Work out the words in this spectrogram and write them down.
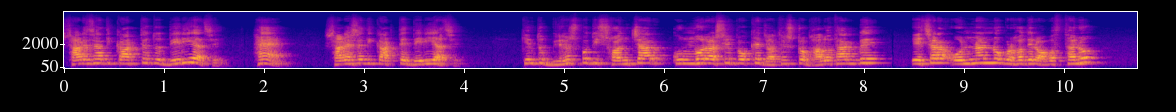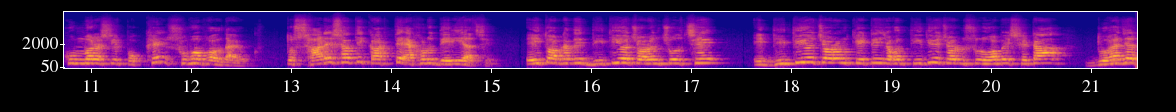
সাড়ে সাতি কাটতে তো দেরি আছে। হ্যাঁ সাড়ে সাতি কাটতে দেরি আছে। কিন্তু বৃহস্পতি সঞ্চার কুম্ভ রাশির পক্ষে যথেষ্ট ভালো থাকবে। এছাড়া অন্যান্য গ্রহদের অবস্থানও কুম্ভ রাশির পক্ষে শুভ ফলদায়ক। তো সাড়ে সাতি কাটতে এখনও দেরি আছে। এই তো আপনাদের দ্বিতীয় চরণ চলছে। এই দ্বিতীয় চরণ কেটে যখন তৃতীয় চরণ শুরু হবে, সেটা দু হাজার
